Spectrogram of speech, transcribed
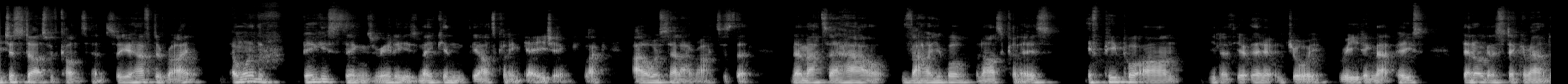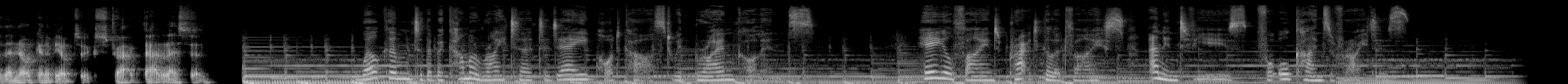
it just starts with content. So you have to write. And one of the biggest things really is making the article engaging. Like I always tell our writers that no matter how valuable an article is, if people aren't, you know, they don't enjoy reading that piece, they're not going to stick around and they're not going to be able to extract that lesson. Welcome to the Become a Writer Today podcast with Brian Collins. Here you'll find practical advice and interviews for all kinds of writers.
